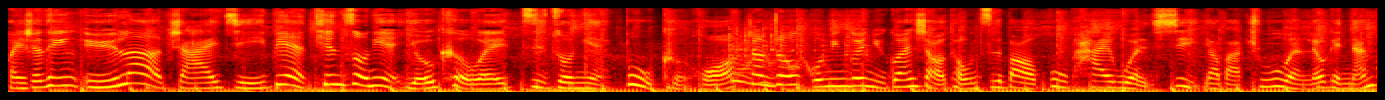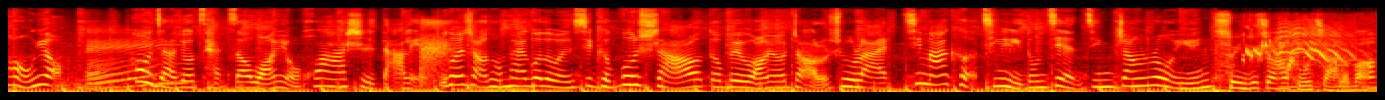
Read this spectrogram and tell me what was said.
欢迎收听娱乐宅急便。天作孽犹可为，自作孽不可活。上周国民闺女关晓彤自曝不拍吻戏，要把初吻留给男朋友，后脚就惨遭网友花式打脸。关晓彤拍过的吻戏可不少，都被网友找了出来。亲马可、亲李东健、亲张若昀，所以你就知道他多假了吧？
